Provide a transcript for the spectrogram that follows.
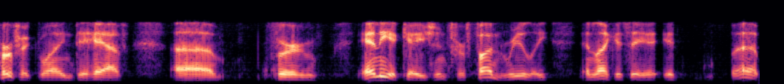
perfect wine to have uh, for any occasion, for fun, really. And like I say, it, uh,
